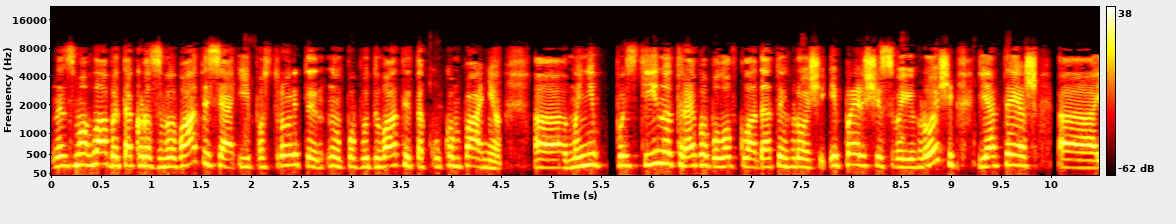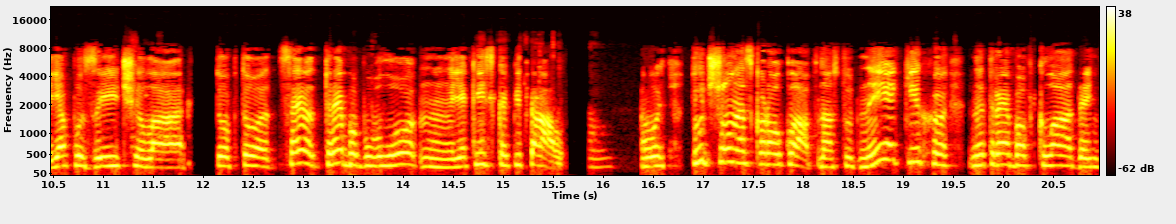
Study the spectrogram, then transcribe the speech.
не змогла би так розвиватися і построїти, ну побудувати таку компанію. Е, Мені постійно треба було вкладати гроші, і перші свої гроші я теж е, я позичила. Тобто, це треба було м, якийсь капітал. Ось тут що у нас Coral Club? У нас тут ніяких е, не треба вкладень,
